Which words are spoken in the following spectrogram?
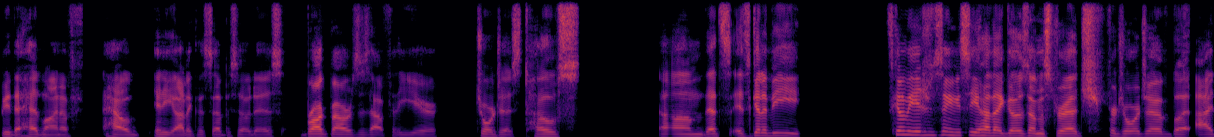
be the headline of how idiotic this episode is. Brock Bowers is out for the year. Georgia is toast. Um, that's it's going to be it's going to be interesting to see how that goes down the stretch for Georgia, but I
